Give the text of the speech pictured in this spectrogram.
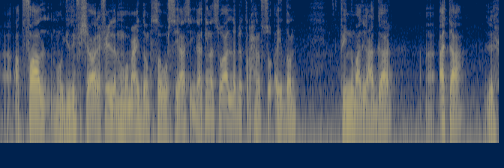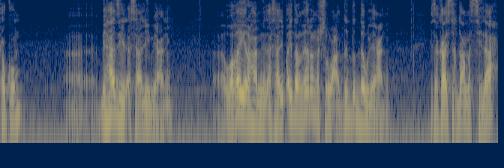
أطفال موجودين في الشوارع. فعلا هم ما عندهم تصور سياسي لكن السؤال ده بيطرح نفسه أيضا في إنه مالك عقار آه، أتى للحكم آه، بهذه الأساليب يعني آه، وغيرها من الأساليب أيضا غير المشروعة ضد الدولة يعني. إذا كان استخدام السلاح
